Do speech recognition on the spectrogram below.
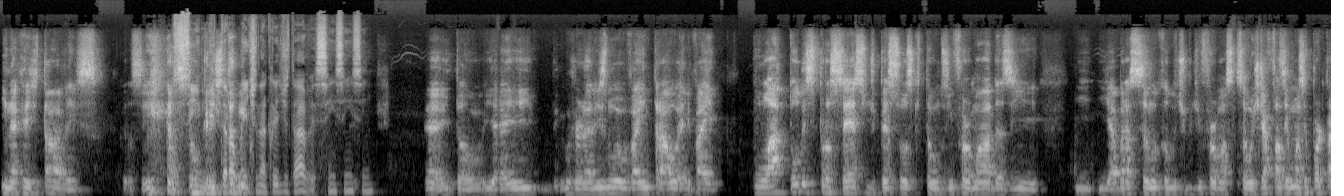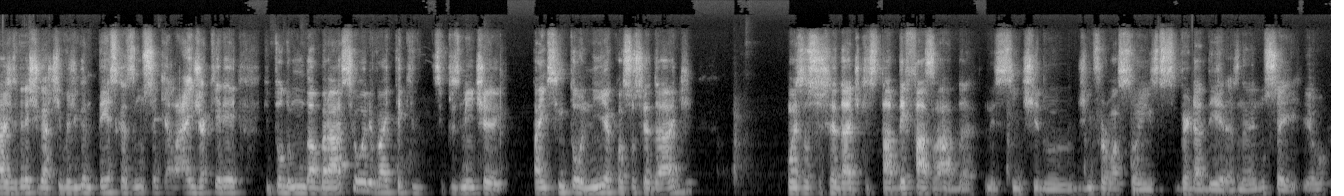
inacreditáveis. Assim, sim, literalmente inacreditáveis, sim, sim, sim. É, então, e aí o jornalismo vai entrar, ele vai pular todo esse processo de pessoas que estão desinformadas e, e, e, abraçando todo tipo de informação, e já fazer umas reportagens investigativas gigantescas não sei o que lá, e já querer que todo mundo abrace, ou ele vai ter que simplesmente estar tá em sintonia com a sociedade, com essa sociedade que está defasada nesse sentido de informações verdadeiras, né? Não sei, eu,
